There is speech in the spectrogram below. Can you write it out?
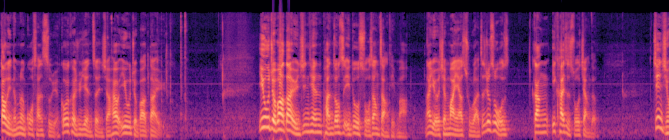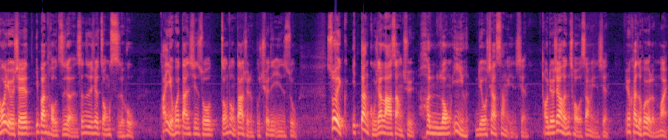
到底能不能过三十五元，各位可以去验证一下，还有一五九八的待遇。一五九八的待遇今天盘中是一度锁上涨停嘛？那有一些卖压出来，这就是我刚一开始所讲的。近期会有一些一般投资人，甚至一些中实户，他也会担心说总统大选的不确定因素，所以一旦股价拉上去，很容易留下上影线。哦，留下很丑的上影线，因为开始会有人卖。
